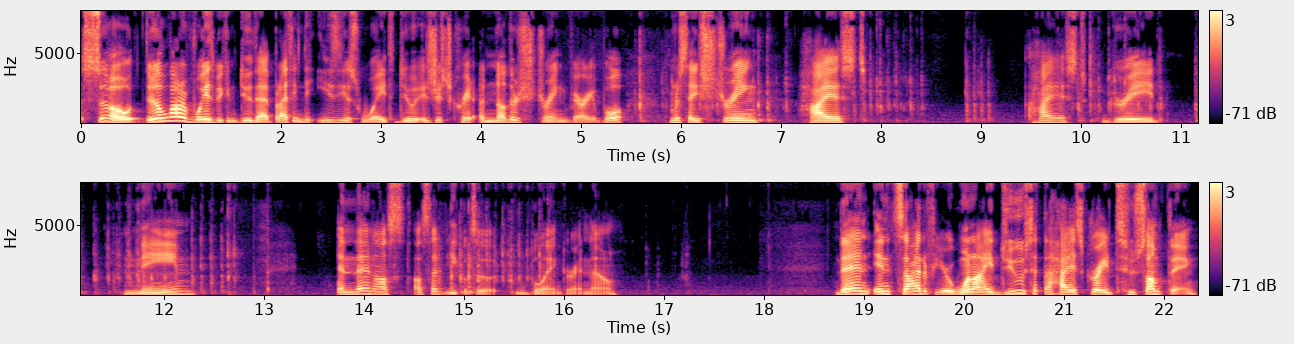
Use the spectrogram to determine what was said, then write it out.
So there's a lot of ways we can do that, but I think the easiest way to do it is just create another string variable. I'm going to say string highest highest grade name and then I'll I'll set it equal to blank right now. Then inside of here, when I do set the highest grade to something,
